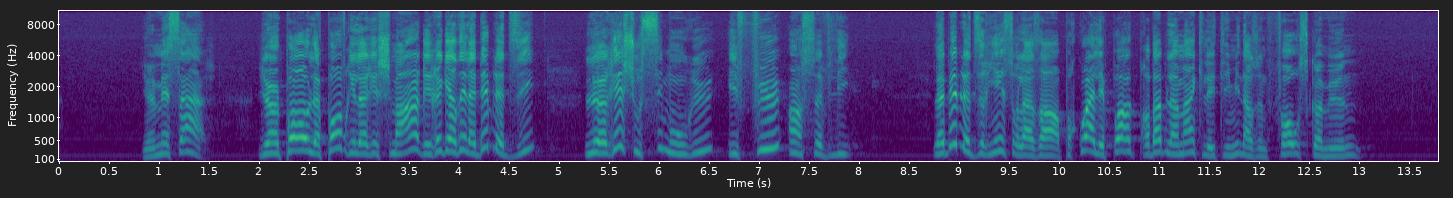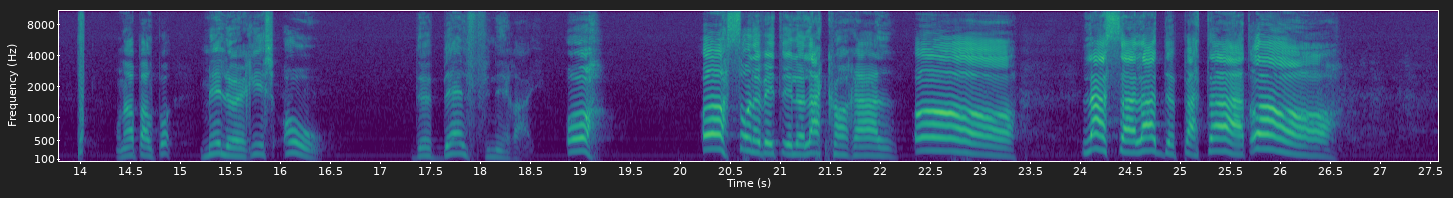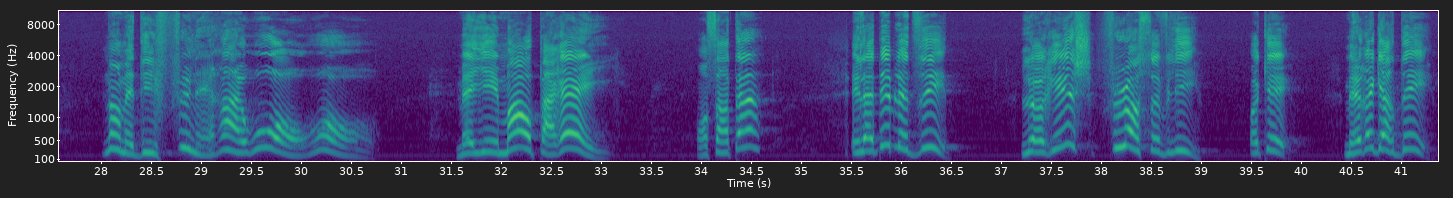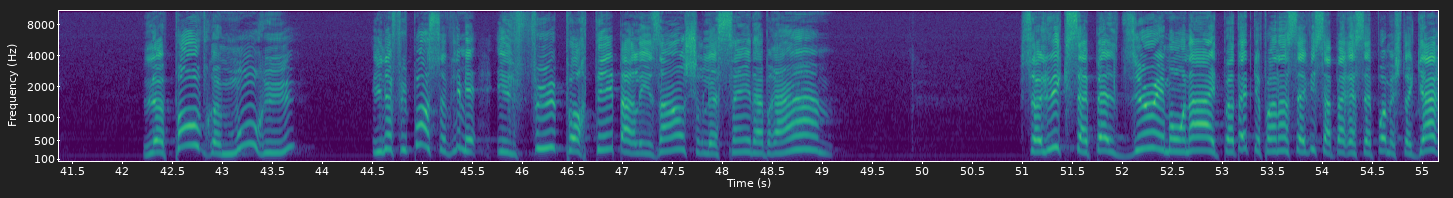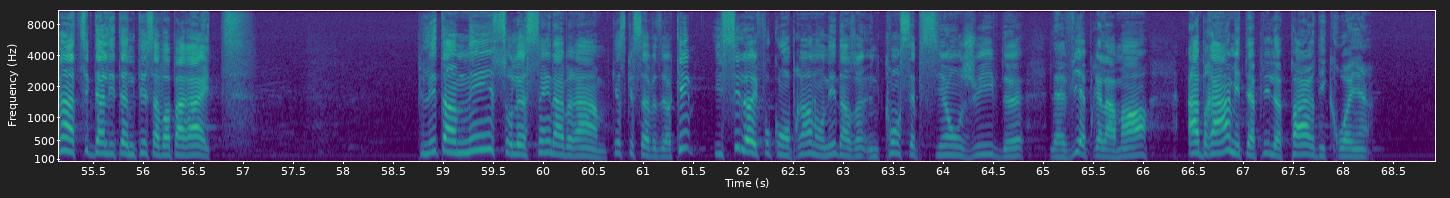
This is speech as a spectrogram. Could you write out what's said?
Il y a un message. Il y a un pauvre, le pauvre et le riche meurent. Et regardez, la Bible dit, le riche aussi mourut et fut enseveli. La Bible ne dit rien sur Lazare. Pourquoi à l'époque? Probablement qu'il a été mis dans une fosse commune? On n'en parle pas. Mais le riche, oh, de belles funérailles. Oh! Oh, ça, on avait été là, la chorale. Oh! La salade de patates. Oh! Non, mais des funérailles. Wow, wow! Mais il est mort pareil. On s'entend? Et la Bible dit, le riche fut enseveli. OK. Mais regardez, le pauvre mourut. Il ne fut pas enseveli, mais il fut porté par les anges sur le sein d'Abraham. Celui qui s'appelle Dieu est mon aide. Peut-être que pendant sa vie, ça ne paraissait pas, mais je te garantis que dans l'éternité, ça va paraître. puis il est emmené sur le sein d'Abraham. Qu'est-ce que ça veut dire? OK, ici, là, il faut comprendre, on est dans une conception juive de la vie après la mort. Abraham est appelé le père des croyants.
